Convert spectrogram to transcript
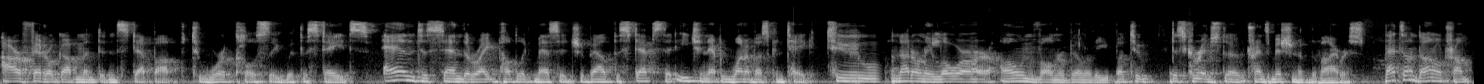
our federal government didn't step up to work closely with the states and to send the right public message about the steps that each and every one of us can take to not only lower our own vulnerability, but to discourage the transmission of the virus. That's on Donald Trump.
